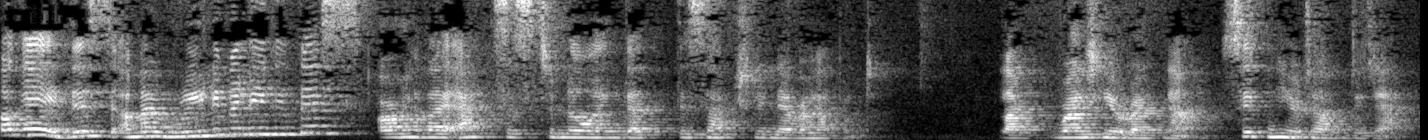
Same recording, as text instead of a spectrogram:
okay, this, am I really believing this? Or have I access to knowing that this actually never happened? Like right here, right now, sitting here talking to Jac.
